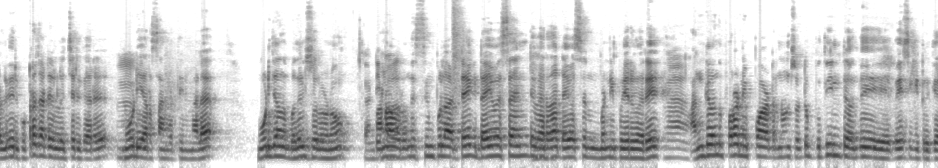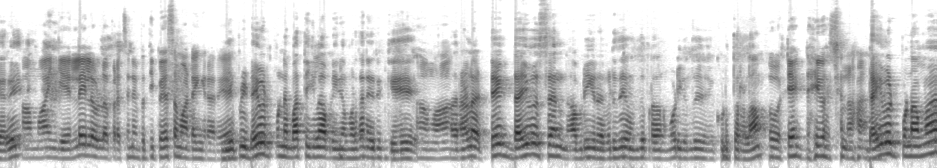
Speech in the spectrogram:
பல்வேறு குற்றச்சாட்டுகள் வச்சிருக்காரு. மோடி அரசாங்கத்தின் மேல. மோடி தான் பதில் சொல்லணும். ஆனா அவர் வந்து சிம்பிளா டேக் டைவர்சன் வேற ஏதாவது டைவர்சன் பண்ணி போயிருவாரு. அங்க வந்து புற நிப்பாட்டணும்னு சொல்லிட்டு புதின்ட்டு வந்து பேசிக்கிட்டு இருக்காரு. ஆமா இங்க எல்லையில உள்ள பிரச்சனை பத்தி பேச மாட்டேங்கிறாரு. எப்படி டைவர்ட் பண்ண பாத்தீங்களா? அப்படிங்கிற மாதிரி தானே இருக்கு. அதனால டேக் டைவர்சன் அப்படிங்கிற விருதே வந்து பிரதமர் மோடி வந்து கொடுத்துடலாம் ஓ டேக் டைவர்ஷனா டைவர்ட் பண்ணாம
